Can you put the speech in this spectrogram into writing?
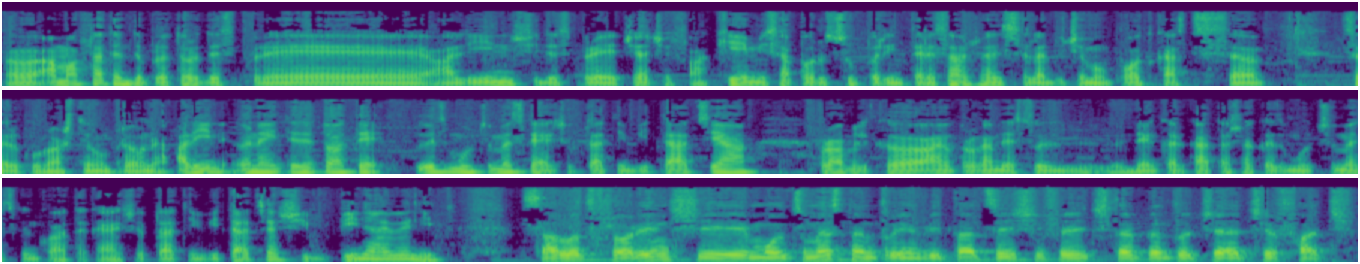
am aflat întâmplător despre Alin și despre ceea ce fac ei, mi s-a părut super interesant și am zis să-l aducem în podcast să, să-l cunoaștem împreună. Alin, înainte de toate, îți mulțumesc că ai acceptat invitația, probabil că ai un program destul de încărcat, așa că îți mulțumesc încă o dată că ai acceptat invitația și bine ai venit! Salut Florin și mulțumesc pentru invitație și felicitări pentru ceea ce faci!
